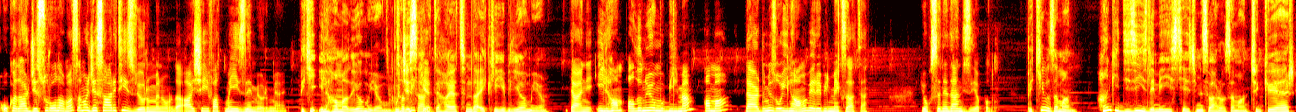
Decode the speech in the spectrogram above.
O kadar cesur olamaz ama cesareti izliyorum ben orada. Ayşe'yi Fatma'yı izlemiyorum yani. Peki ilham alıyor muyum? Bu Tabii ki. cesareti hayatımda ekleyebiliyor muyum? Yani ilham alınıyor mu bilmem ama derdimiz o ilhamı verebilmek zaten. Yoksa neden dizi yapalım? Peki o zaman hangi dizi izlemeye ihtiyacımız var o zaman? Çünkü eğer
